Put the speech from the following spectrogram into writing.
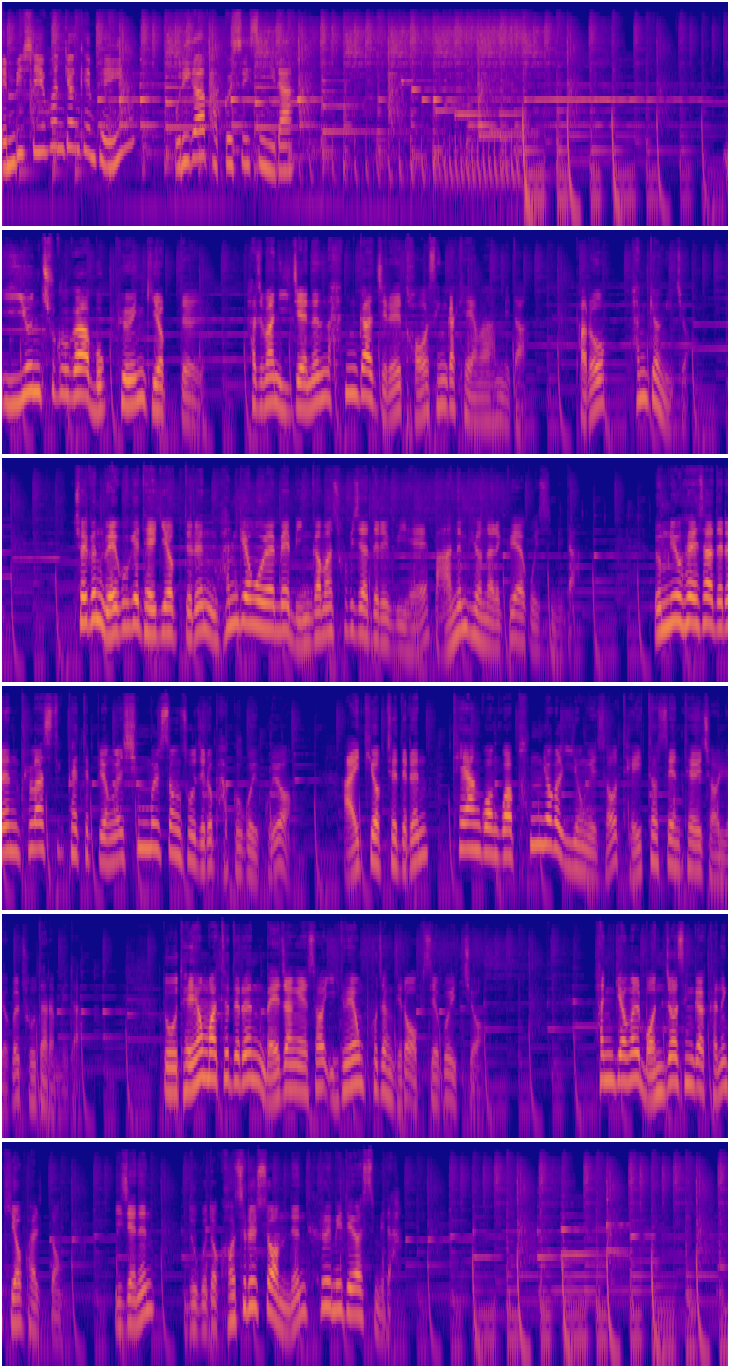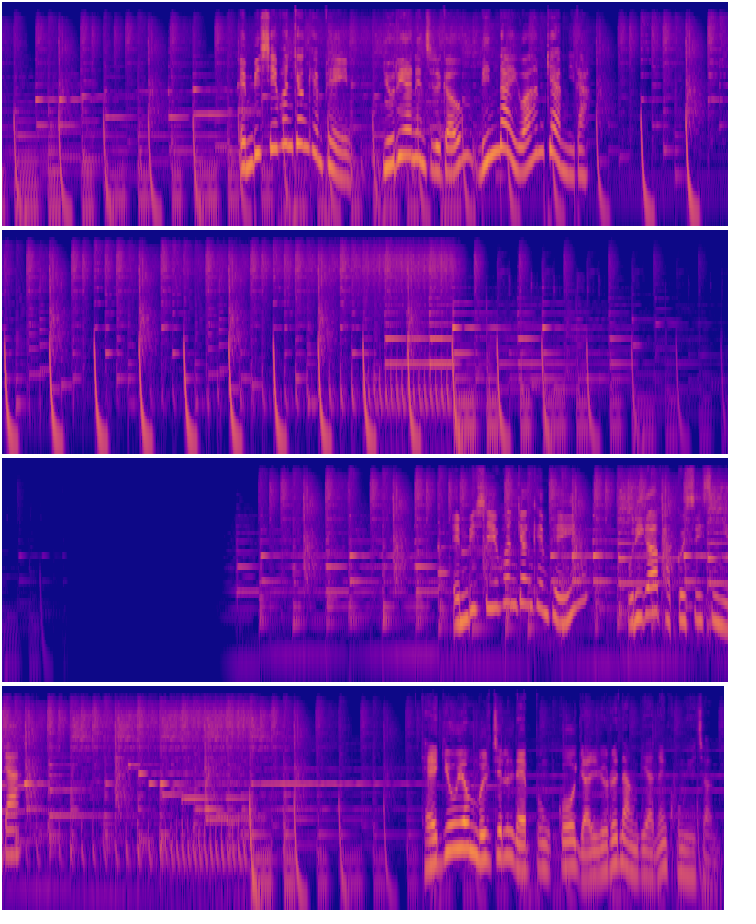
MBC 환경 캠페인 우리가 바꿀 수 있습니다. 이윤 추구가 목표인 기업들. 하지만 이제는 한 가지를 더 생각해야만 합니다. 바로 환경이죠. 최근 외국의 대기업들은 환경오염에 민감한 소비자들을 위해 많은 변화를 꾀하고 있습니다. 음료 회사들은 플라스틱 페트병을 식물성 소재로 바꾸고 있고요. IT 업체들은 태양광과 풍력을 이용해서 데이터 센터의 전력을 조달합니다. 또 대형마트들은 매장에서 일회용 포장지를 없애고 있죠. 환경을 먼저 생각하는 기업 활동. 이제는 누구도 거스를 수 없는 흐름이 되었습니다. 환경 캠페인 요리하는 즐거움 민나이와 함께합니다. MBC 환경 캠페인 우리가 바꿀 수 있습니다. 대기오염 물질을 내뿜고 연료를 낭비하는 공회전.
